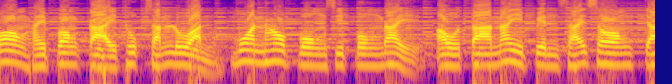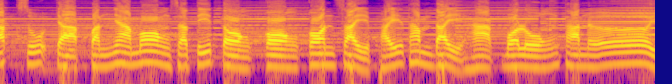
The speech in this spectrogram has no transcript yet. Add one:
มองให้ป้องกายทุกสันล้วน ม่วนเฮาปงสิปงได้ เอาตาในเป็นสายซองจักสุจากปัญญามองสติตองกองกอนใส่ไผทำไดหากบ่หลงทานเอ้ย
